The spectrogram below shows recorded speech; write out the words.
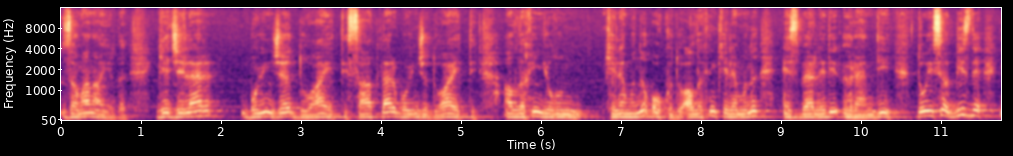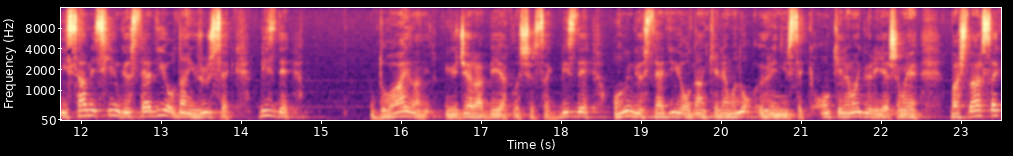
zaman ayırdı. Geceler boyunca dua etti. Saatler boyunca dua etti. Allah'ın yolun kelamını okudu. Allah'ın kelamını ezberledi, öğrendi. Dolayısıyla biz de İsa Mesih'in gösterdiği yoldan yürürsek, biz de duayla Yüce Rabbi'ye yaklaşırsak, biz de onun gösterdiği yoldan kelamını öğrenirsek, o kelama göre yaşamaya başlarsak,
